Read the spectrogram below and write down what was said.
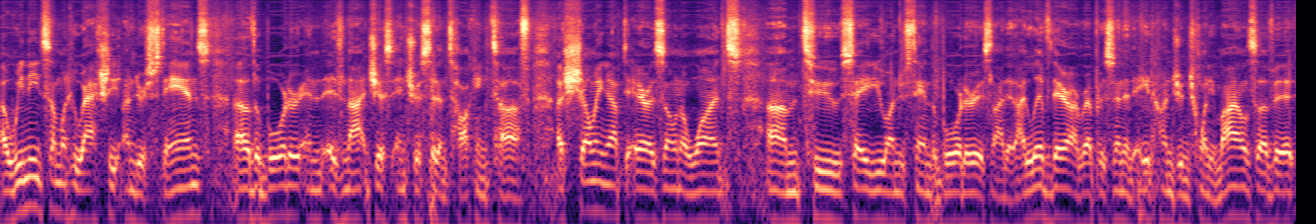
Uh, we need someone who actually understands uh, the border and is not just interested in talking tough. Uh, showing up to Arizona once um, to say you understand the border is not it. I lived there. I represented 820 miles of it.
